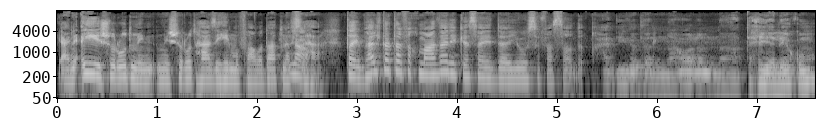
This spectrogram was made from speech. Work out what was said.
يعني أي شروط من من شروط هذه المفاوضات نفسها. نعم. طيب هل تتفق مع ذلك سيد يوسف الصادق؟ حقيقة اولا تحيه لكم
